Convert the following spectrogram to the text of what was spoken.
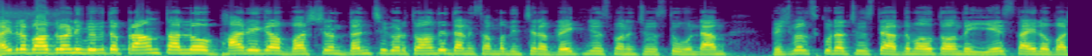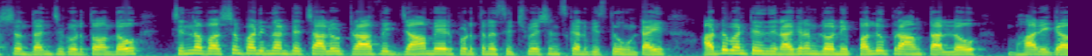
హైదరాబాద్లోని వివిధ ప్రాంతాల్లో భారీగా వర్షం దంచి కొడుతోంది. దానికి సంబంధించిన బ్రేక్ న్యూస్ మనం చూస్తూ ఉన్నాం. విజువల్స్ కూడా చూస్తే అర్థమవుతోంది. ఏ స్థాయిలో వర్షం దంచి కొడుతోందో. చిన్న వర్షం పడిందంటే చాలు ట్రాఫిక్ జామ్ ఏర్పడుతున్న సిచ్యువేషన్స్ కనిపిస్తూ ఉంటాయి. అటువంటిది నగరంలోని పలు ప్రాంతాల్లో భారీగా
